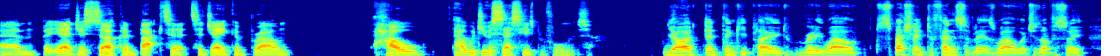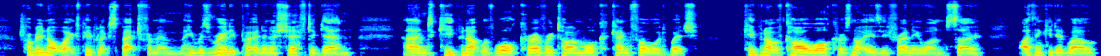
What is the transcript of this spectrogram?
Um, but yeah, just circling back to, to Jacob Brown, how how would you assess his performance? Yeah, I did think he played really well, especially defensively as well, which is obviously probably not what people expect from him. He was really putting in a shift again and keeping up with Walker every time Walker came forward, which keeping up with Kyle Walker is not easy for anyone. So I think he did well.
